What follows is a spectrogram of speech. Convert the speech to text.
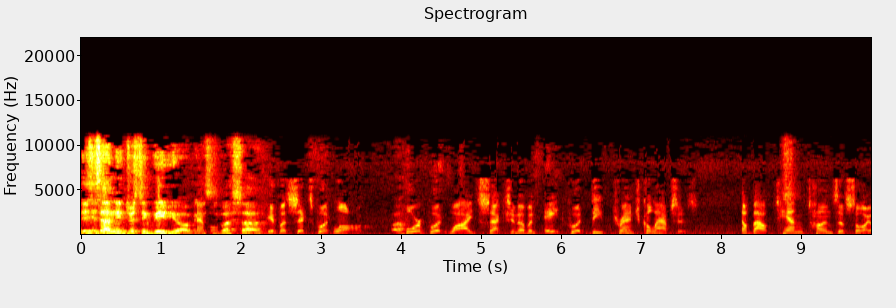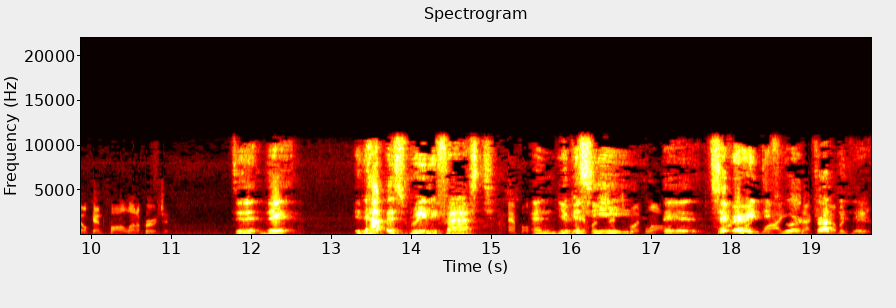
This is an interesting video because it was. Uh, If a six foot long, Wow. four foot wide section of an eight foot deep trench collapses, about 10 tons of soil can fall on a person. See, the, the, it happens really fast, and you can if see long, the severity if you are trapped of an eight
